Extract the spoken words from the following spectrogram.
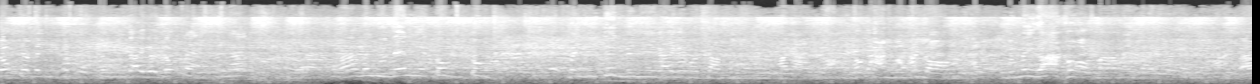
ยกจะไม่มีกระปุกไม่มีอะไรเลยยกแรกนะนะฮะไม่มีเน้นเลยตุ้มตุ้มไม่มีดิ้นไม่มีอะไรเลยพอจับอะไรแล้วกันมันก็ยอมมันไม่ลากเขาออกมาไม่อะไรเลยนะ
